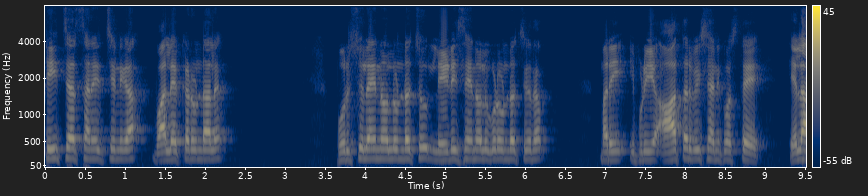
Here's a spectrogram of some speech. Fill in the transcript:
టీచర్స్ అని ఇచ్చిండిగా వాళ్ళు ఎక్కడ ఉండాలి పురుషులైన వాళ్ళు ఉండొచ్చు లేడీస్ అయిన వాళ్ళు కూడా ఉండొచ్చు కదా. మరి ఇప్పుడు ఈ ఆథర్ విషయానికి వస్తే ఎలా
